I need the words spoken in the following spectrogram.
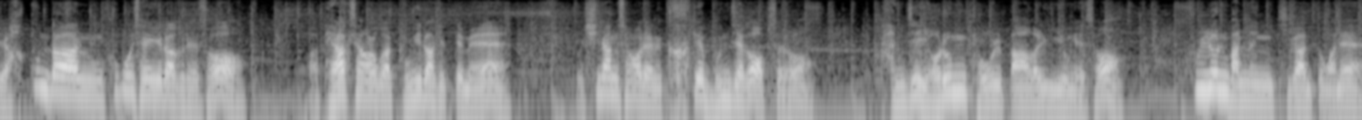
예, 학군단 후보생이라 그래서 아, 대학 생활과 동일하기 때문에 또 신앙생활에는 크게 문제가 없어요. 단지 여름, 겨울 방학을 이용해서 훈련 받는 기간 동안에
